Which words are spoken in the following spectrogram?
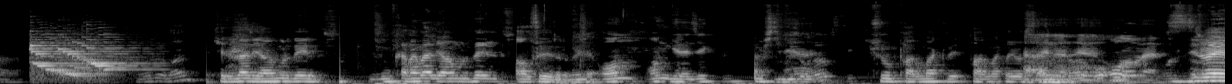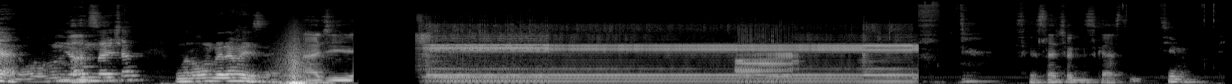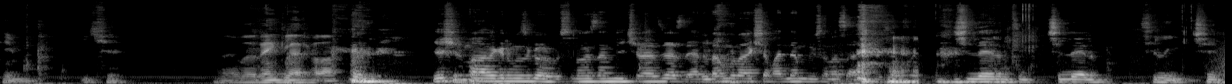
Ne oluyor lan? Kediler yağmur değildir. Bizim karamel yağmur değildir. 6 veriyorum. Böyle Öyle 10 10 gelecek mi? yapmıştık biz Ne onu. Şu parmakla, parmakla gösterdiğimiz aynen. zaman aynen. o, o, vermiş. o zirve yani. O, onun yanındayken bunlara 10 veremeyiz yani. RGB. Sesler çok disgusting. Tim. Team 2. Renkler falan. Yeşil mavi kırmızı koymuşsun o yüzden bir iki vereceğiz de yani ben bunu akşam annem duysa nasıl açıklayacağım? Çilleyelim Tim. Çilleyelim. Chilling. Chill.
